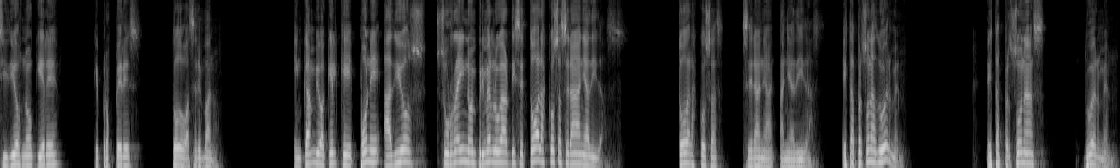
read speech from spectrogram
si Dios no quiere que prosperes, todo va a ser en vano. En cambio, aquel que pone a Dios su reino en primer lugar, dice, todas las cosas serán añadidas. Todas las cosas serán añadidas. Estas personas duermen. Estas personas duermen.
